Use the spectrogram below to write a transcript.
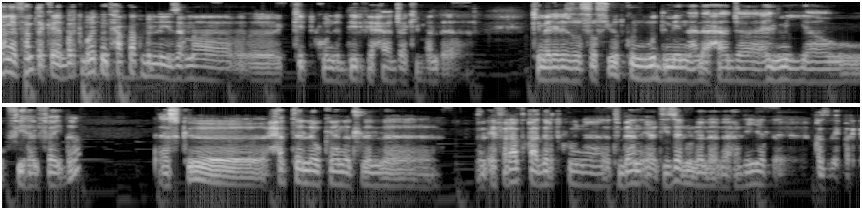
أنا فهمتك. برك بغيت نتحقق باللي زعما آه، كي تكون دير في حاجة كيما كيما les réseaux sociaux تكون مدمن على حاجة علمية وفيها الفايدة. est-ce que حتى لو كانت لل- الإفراط قادر تكون تبان اعتزال ولا لا؟ لا هذه هي قصدي برك.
